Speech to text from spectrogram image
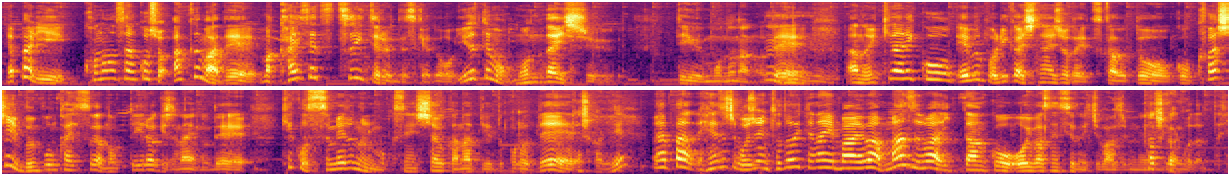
やっぱりこの参考書、あくまで、まあ、解説ついてるんですけど、言うても問題集 issue. っていうものなので、うんうんうん。あのいきなりこう英文法を理解しない状態で使うとこう詳しい文法の解説が載っているわけじゃないので結構進めるのにも苦戦しちゃうかなっていうところで確かにね。やっぱ偏差値50に届いてない場合はまずは一旦こう大岩先生の一番初めの確かに。文法だったり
